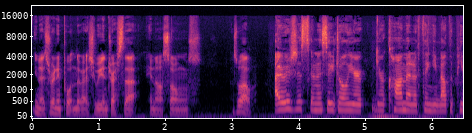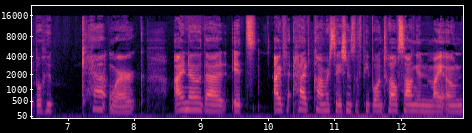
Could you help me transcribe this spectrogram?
you know it's really important that actually we address that in our songs as well I was just going to say, Joel, your your comment of thinking about the people who can't work. I know that it's I've had conversations with people on 12 Song and my own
